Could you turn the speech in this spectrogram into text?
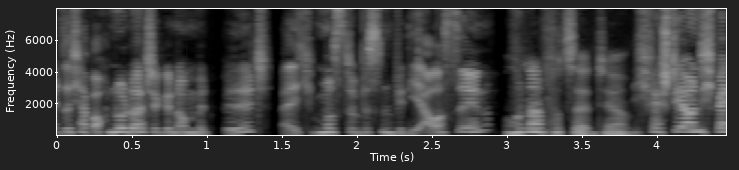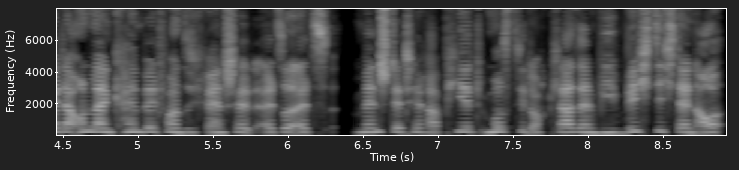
Also ich habe auch nur Leute genommen mit Bild, weil ich musste wissen, wie die aussehen. 100 Prozent, ja. Ich verstehe auch nicht, wer da online kein Bild von sich reinstellt. Also als Mensch, der therapiert, muss dir doch klar sein, wie wichtig dein Aussehen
